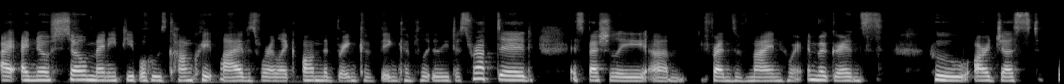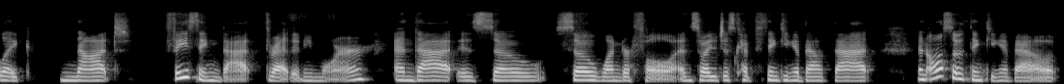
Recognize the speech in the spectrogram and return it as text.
I, I, know so many people whose concrete lives were like on the brink of being completely disrupted, especially um, friends of mine who are immigrants who are just like not facing that threat anymore. And that is so, so wonderful. And so I just kept thinking about that and also thinking about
